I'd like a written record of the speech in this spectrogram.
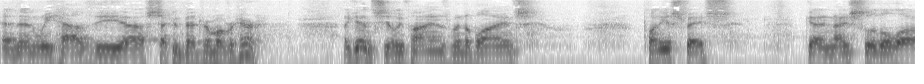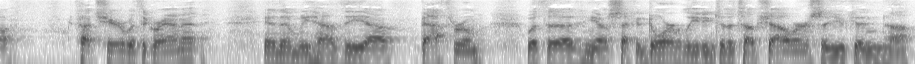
And then we have the uh, second bedroom over here. Again, ceiling pines, window blinds, plenty of space. Got a nice little uh, touch here with the granite. And then we have the uh, bathroom with the you know second door leading to the tub shower so you can uh,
